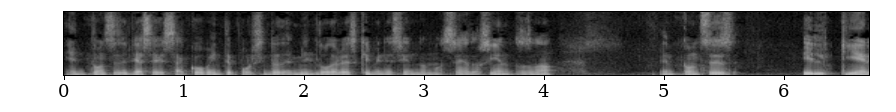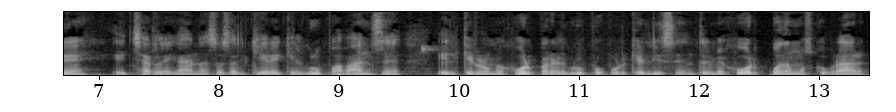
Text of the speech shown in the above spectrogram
entonces ya se sacó 20% de mil dólares que viene siendo, no sé, 200, ¿no? Entonces, él quiere echarle ganas, o sea, él quiere que el grupo avance, él quiere lo mejor para el grupo, porque él dice, entre mejor podemos cobrar,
